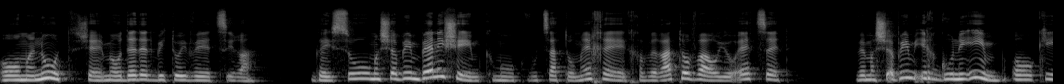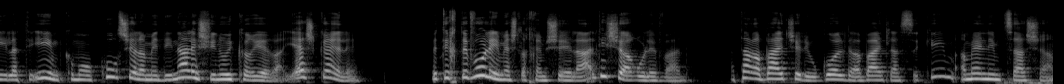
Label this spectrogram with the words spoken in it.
או אומנות שמעודדת ביטוי ויצירה. גייסו משאבים בין אישיים, כמו קבוצה תומכת, חברה טובה או יועצת, ומשאבים ארגוניים או קהילתיים, כמו קורס של המדינה לשינוי קריירה. יש כאלה. ותכתבו לי אם יש לכם שאלה, אל תישארו לבד. אתר הבית שלי הוא גולדה הבית לעסקים, המייל נמצא שם.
